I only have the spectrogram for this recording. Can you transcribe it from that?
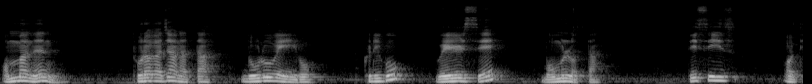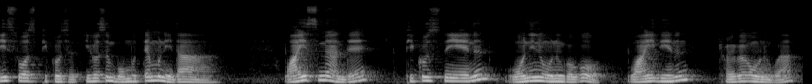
엄마는 돌아가지 않았다. 노르웨이로 그리고 웨일스에 머물렀다. This is 어, this was because 이것은 뭐뭐 때문이다. why 쓰면 안 돼. because 뒤에는 원인이 오는 거고 why 뒤에는 결과가 오는 거야.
